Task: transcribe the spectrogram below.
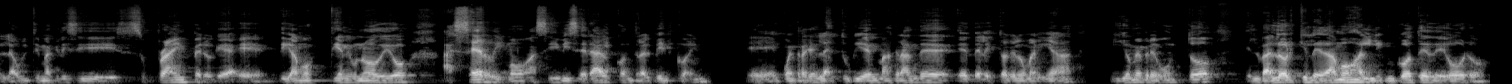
la última crisis subprime, pero que, eh, digamos, tiene un odio acérrimo, así visceral contra el Bitcoin. Eh, encuentra que es la estupidez más grande eh, de la historia de la humanidad. Y yo me pregunto el valor que le damos al lingote de oro.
